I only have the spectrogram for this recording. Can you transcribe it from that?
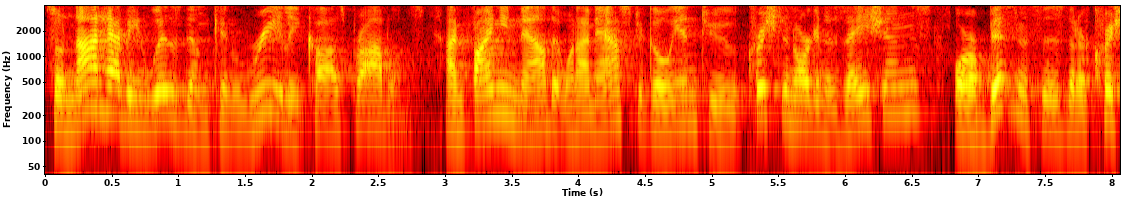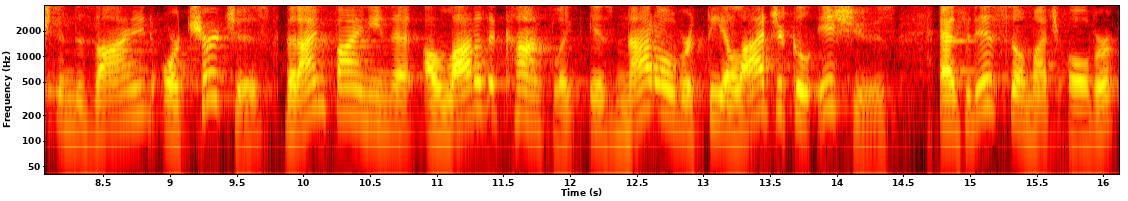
So, not having wisdom can really cause problems. I'm finding now that when I'm asked to go into Christian organizations or businesses that are Christian designed or churches, that I'm finding that a lot of the conflict is not over theological issues as it is so much over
